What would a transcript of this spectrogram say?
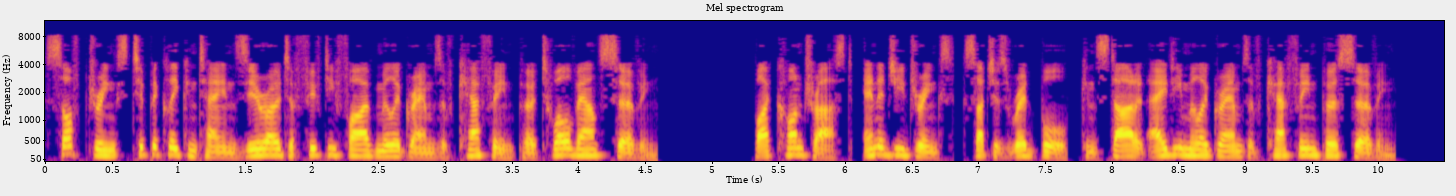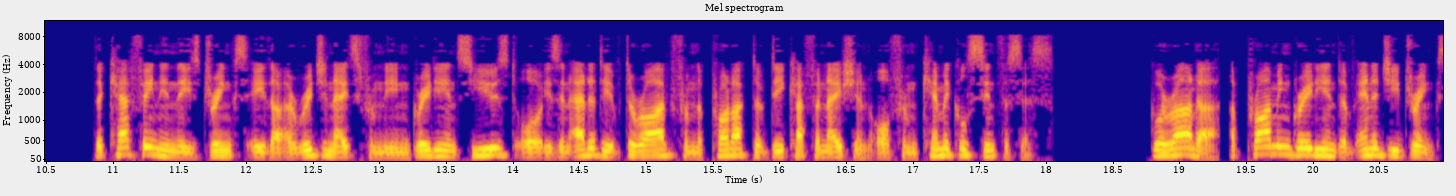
Soft drinks typically contain 0 to 55 mg of caffeine per 12-ounce serving. By contrast, energy drinks, such as Red Bull, can start at 80 mg of caffeine per serving. The caffeine in these drinks either originates from the ingredients used or is an additive derived from the product of decaffeination or from chemical synthesis. Guarana, a prime ingredient of energy drinks,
